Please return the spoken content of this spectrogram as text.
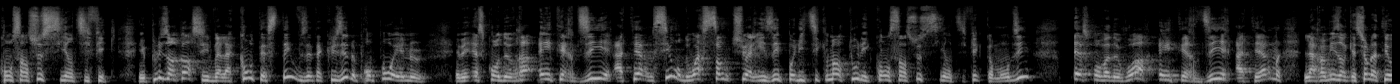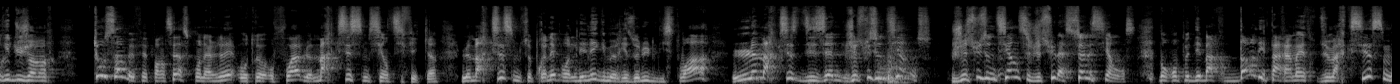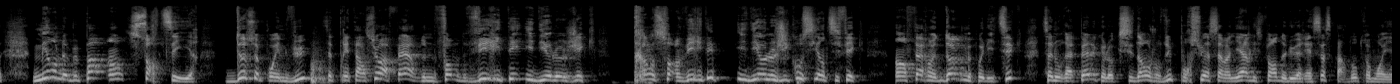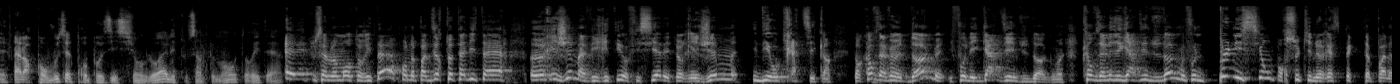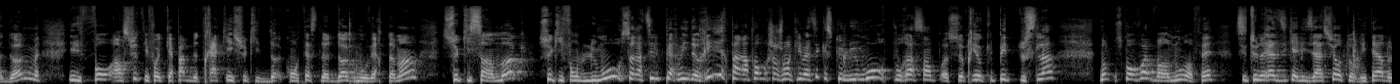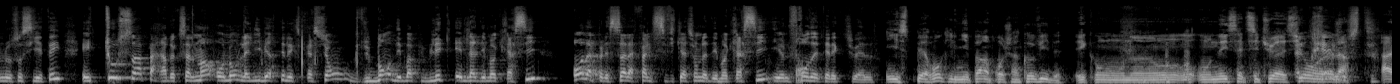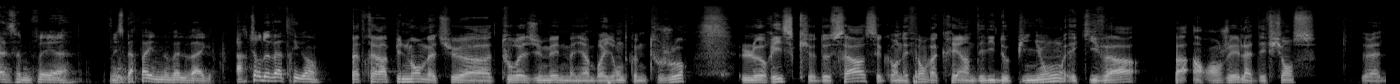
consensus scientifique? Et plus encore, si vous la contester, vous êtes accusé de propos haineux. Eh est-ce qu'on devra interdire à terme, si on doit sanctuariser politiquement tous les consensus scientifiques, comme on dit, est-ce qu'on va devoir interdire à terme la remise en question de la théorie du genre? Tout ça me fait penser à ce qu'on appelait autrefois le marxisme scientifique. Hein. Le marxisme se prenait pour l'énigme résolue de l'histoire. Le marxiste disait Je suis une science. Je suis une science et je suis la seule science. Donc on peut débattre dans les paramètres du marxisme, mais on ne peut pas en sortir. De ce point de vue, cette prétention à faire d'une forme de vérité idéologique, vérité idéologico-scientifique, en faire un dogme politique, ça nous rappelle que l'Occident aujourd'hui poursuit à sa manière l'histoire de l'URSS par d'autres moyens. Alors pour vous, cette proposition de loi, elle est tout simplement autoritaire? Elle est tout simplement autoritaire, pour ne pas dire totalitaire. Un régime à vérité officielle est un régime idéocratique. Hein. Donc quand vous avez un dogme, il faut des gardiens du dogme. Quand vous avez des gardiens du dogme, il faut une punition pour ceux qui ne respectent pas le dogme. Il faut ensuite, il faut être capable de traquer ceux qui contestent le dogme ouvertement, ceux qui s'en moquent, ceux qui font de l'humour. Sera-t-il permis de rire par rapport au changement climatique? Est-ce que l'humour pourra se préoccuper de tout cela? Donc, ce qu'on voit devant nous, en fait, c'est une radicalisation autoritaire de nos sociétés, et tout ça, paradoxalement, au nom de la liberté d'expression, du bon débat public et de la démocratie. On appelle ça la falsification de la démocratie et une fraude intellectuelle. Espérons qu'il n'y ait pas un prochain Covid et qu'on on, ait cette situation Très là. juste. Ah, ça me fait. euh, on n'espère pas une nouvelle vague. Arthur de Vatrigan. Pas Très rapidement, Mathieu a tout résumé de manière brillante comme toujours. Le risque de ça, c'est qu'en effet, on va créer un délit d'opinion et qui va pas arranger la défiance de la-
